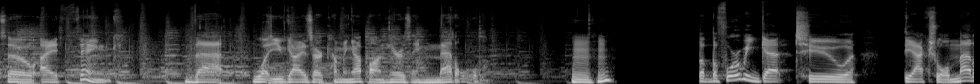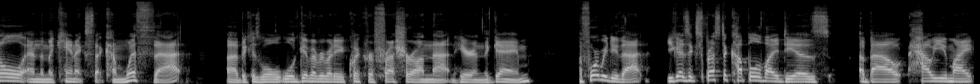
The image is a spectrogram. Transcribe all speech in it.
So, I think that what you guys are coming up on here is a medal. Mm-hmm. But before we get to the actual metal and the mechanics that come with that, uh, because we'll we'll give everybody a quick refresher on that here in the game. Before we do that, you guys expressed a couple of ideas about how you might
